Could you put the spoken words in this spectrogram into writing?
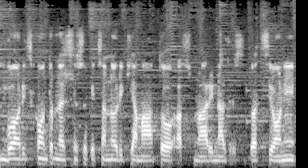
un buon riscontro nel senso che ci hanno richiamato a suonare in altre situazioni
